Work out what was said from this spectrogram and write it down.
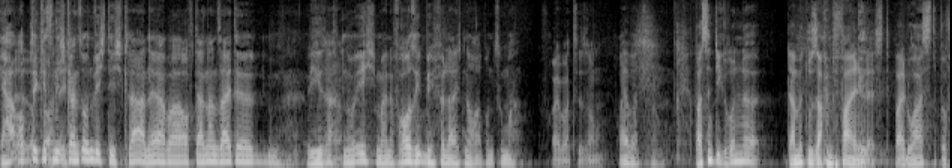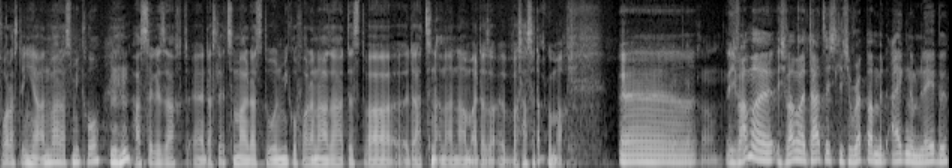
Ja, äh, Optik ist auch nicht ganz unwichtig, klar, ne? Aber auf der anderen Seite, wie gesagt, nur ich. Meine Frau sieht mich vielleicht noch ab und zu mal. Freibad-Saison. Freibad. Was sind die Gründe, damit du Sachen fallen lässt? Weil du hast, bevor das Ding hier an war, das Mikro, Mhm. hast du gesagt, äh, das letzte Mal, dass du ein Mikro vor der Nase hattest, war, äh, da hat es einen anderen Namen, Alter. Äh, Was hast du da gemacht? Äh, ich war mal, ich war mal tatsächlich Rapper mit eigenem Label.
